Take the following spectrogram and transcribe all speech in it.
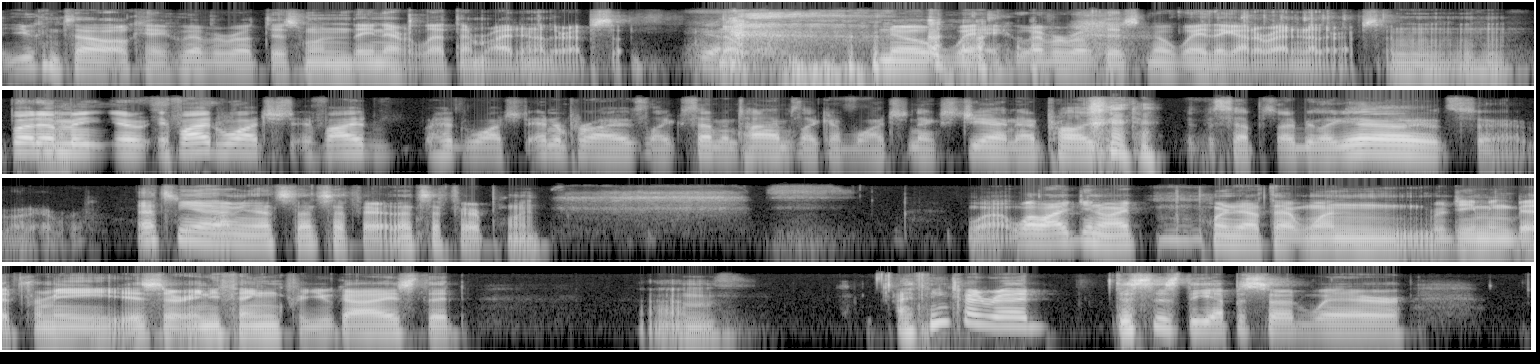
You can tell. Okay, whoever wrote this one, they never let them write another episode. Yeah. No way. Whoever wrote this, no way they got to write another episode. Mhm, mhm. But I mean, you know, if I'd watched, if I had watched Enterprise like seven times, like I've watched Next Gen, I'd probably be this episode. I'd be like, yeah, it's sad, whatever. That's yeah. I mean, that's that's a fair that's a fair point. Well, well, I you know I pointed out that one redeeming bit for me. Is there anything for you guys that? Um, I think I read this is the episode where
